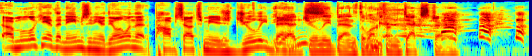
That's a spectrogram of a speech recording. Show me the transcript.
I'm looking at the names in here. The only one that pops out to me is Julie Benz. Yeah, Julie Benz, the one from Dexter.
